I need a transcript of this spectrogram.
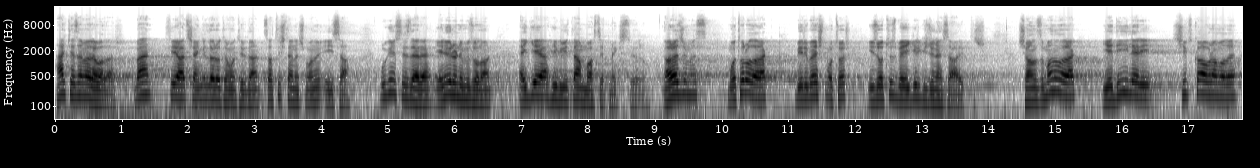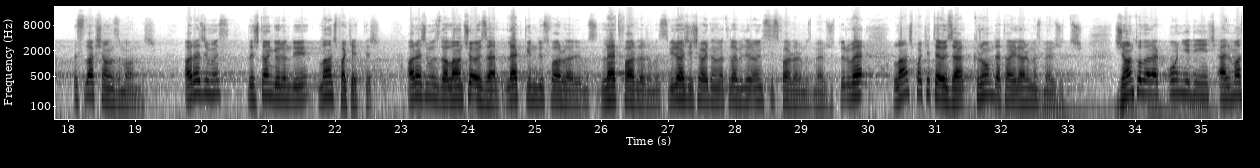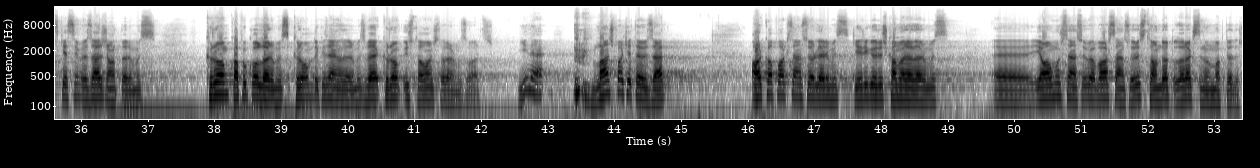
Herkese merhabalar. Ben Fiat Şengiller Otomotiv'den satış danışmanı İsa. Bugün sizlere yeni ürünümüz olan Egea Hibrit'ten bahsetmek istiyorum. Aracımız motor olarak 1.5 motor 130 beygir gücüne sahiptir. Şanzıman olarak 7 ileri çift kavramalı ıslak şanzımandır. Aracımız dıştan göründüğü launch pakettir. Aracımızda launch'a özel LED gündüz farlarımız, LED farlarımız, viraj içi aydınlatılabilir ön sis farlarımız mevcuttur ve launch pakete özel krom detaylarımız mevcuttur. Jant olarak 17 inç elmas kesim özel jantlarımız, krom kapı kollarımız, krom dikiz aynalarımız ve krom üst tavan çıtalarımız vardır. Yine launch pakete özel arka park sensörlerimiz, geri görüş kameralarımız, ee, yağmur sensörü ve var sensörü standart olarak sunulmaktadır.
